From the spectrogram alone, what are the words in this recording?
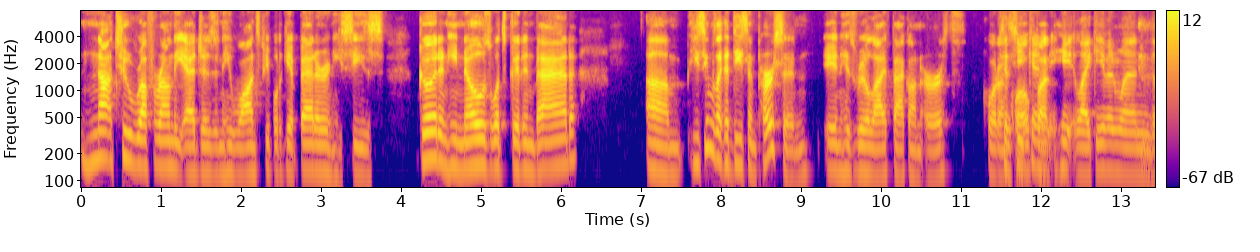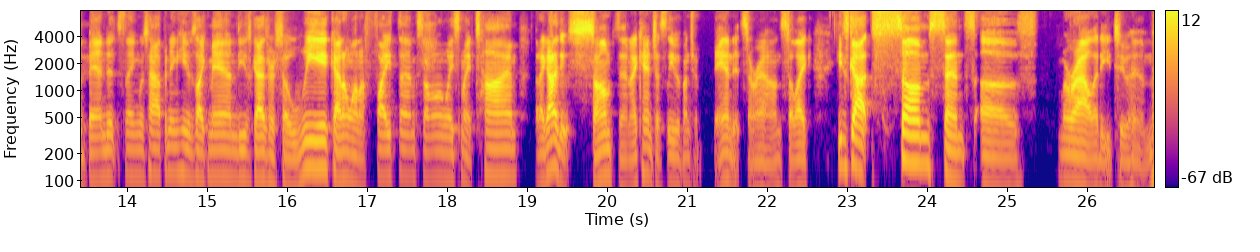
not too rough around the edges and he wants people to get better and he sees good and he knows what's good and bad. Um he seems like a decent person in his real life back on earth, quote because he can but he like even when the bandits thing was happening he was like man these guys are so weak i don't want to fight them because i don't want to waste my time but i gotta do something i can't just leave a bunch of bandits around so like he's got some sense of morality to him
